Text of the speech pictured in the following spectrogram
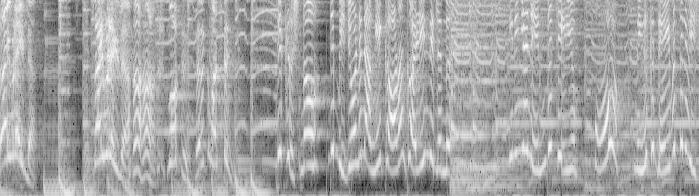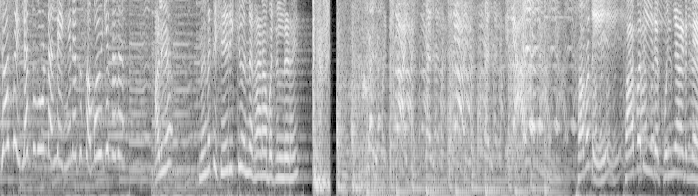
ദാ ഇവിടെ ഇല്ല. ദാ ഇവിടെ ഇല്ല. ഹാ, ഹാ. നോക്ക് നിനക്ക് വട്ട്. കൃഷ്ണ എന്റെ ബിജോണിന് അങ്ങേ കാണാൻ കഴിയുന്നില്ലെന്ന്. ഇനി ഞാൻ എന്ത് ചെയ്യും? ഓ നിങ്ങൾക്ക് ദൈവത്തിന് വിശ്വാസം ഇല്ലാത്തത് കൊണ്ടല്ലേ ഇങ്ങനെയൊക്കെ സംഭവിക്കുന്നത്? അളിയ നിനക്ക് ശരിക്കും എന്നെ കാണാൻ പറ്റില്ലേ ഭവതി ഭവതിയുടെ കുഞ്ഞാടിന്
